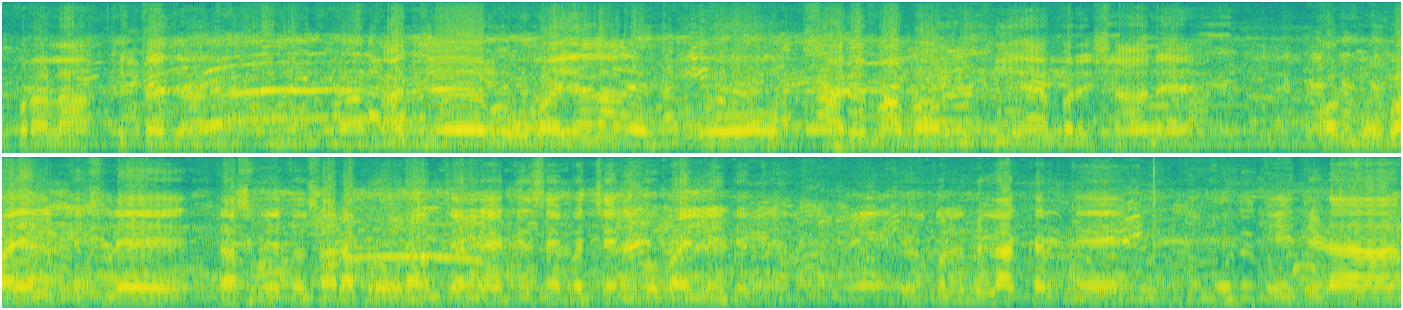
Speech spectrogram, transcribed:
ਉਪਰਾਲਾ ਕੀਤਾ ਜਾ ਰਿਹਾ ਹੈ। ਅੱਜ मोबाइल तो सारे माँ बाप दुखी हैं परेशान हैं और मोबाइल पिछले 10 बजे तो सारा प्रोग्राम चल रहा है किसी बच्चे ने मोबाइल नहीं देखा ਤੇ ਕੁੱਲ ਮਿਲਾ ਕਰਕੇ ਇਹ ਜਿਹੜਾ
